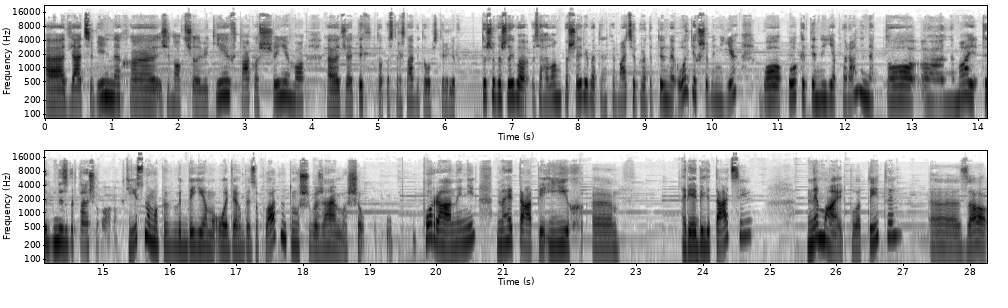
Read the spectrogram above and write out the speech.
Е, Для цивільних е, жінок-чоловіків також шиємо для тих, хто постраждав від обстрілів. Дуже важливо загалом поширювати інформацію про адаптивний одяг, що він є. Бо поки ти не є пораненим, то е, немає, ти не звертаєш увагу. Дійсно, ми віддаємо одяг безоплатно, тому що вважаємо, що поранені на етапі їх е, реабілітації не мають платити е, за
